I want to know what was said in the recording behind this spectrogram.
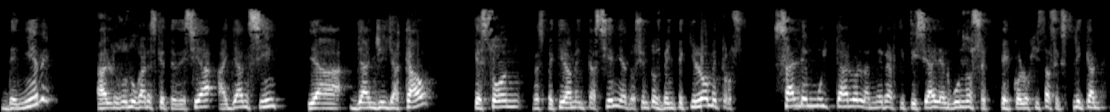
de nieve a los dos lugares que te decía, a Yanxing y a Yanji-Yakao, que son respectivamente a 100 y a 220 kilómetros. Sale muy caro la nieve artificial y algunos e-, ecologistas explican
